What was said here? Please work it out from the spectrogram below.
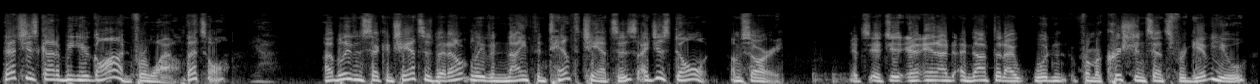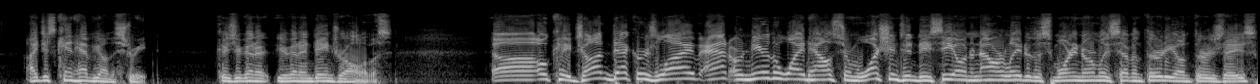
that's just got to be you're gone for a while. That's all. Yeah. I believe in second chances, but I don't believe in ninth and tenth chances. I just don't. I'm sorry. It's it's and, I, and not that I wouldn't, from a Christian sense, forgive you. I just can't have you on the street because you're gonna you're gonna endanger all of us. Uh, okay, John Decker's live at or near the White House from Washington D.C. on an hour later this morning. Normally 7:30 on Thursdays.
